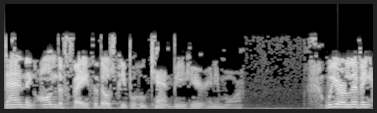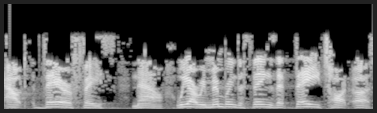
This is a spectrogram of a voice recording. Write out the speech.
standing on the faith of those people who can't be here anymore. We are living out their faith now. We are remembering the things that they taught us.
